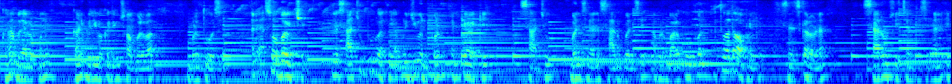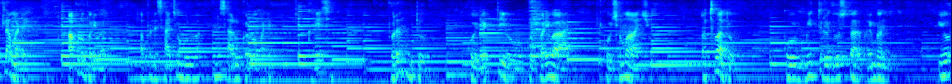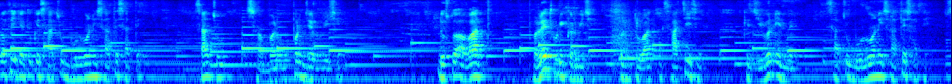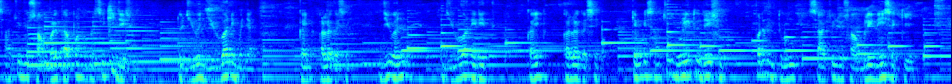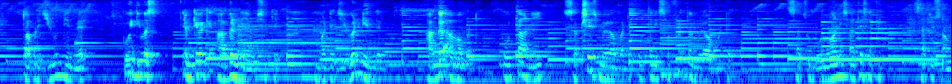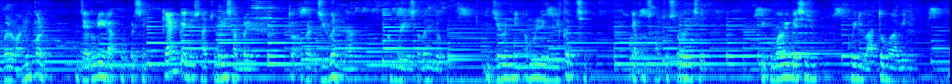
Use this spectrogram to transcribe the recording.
ઘણા બધા લોકોને ઘણી બધી વખત એવું સાંભળવા મળતું હશે. અને આ સ્વાભાવિક છે. અને સાચું પૂરવાથી આપણું જીવન પણ એમ કહેવાય કે સાચું બનશે અને સારું બનશે આપણા બાળકો ઉપર અથવા તો આપણી સંસ્કારોના સારું સિંચન થશે અને એટલા માટે આપણો પરિવાર આપણને સાચું બોલવા અને સારું કરવા માટે કહે છે. પરંતુ કોઈ વ્યક્તિઓ, કોઈ પરિવાર, કોઈ સમાજ અથવા તો કોઈ મિત્ર દોસ્તાર ભાઈબંધ, એવું નથી કહેતું કે સાચું બોલવાની સાથે સાથે સાચું સાંભળવું પણ જરૂરી છે. દોસ્તો, આ વાત ભલે થોડી કરવી છે, પરંતુ વાત સાચી છે કે જીવનની અંદર સાચું બોલવાની સાથે સાથે સાચું જો સાંભળતા પણ આપણે શીખી જઈશું, તો જીવન જીવવાની મજા કંઈક અલગ હશે. જીવન જીવવાની રીત કંઈક અલગ હશે. કેમ કે સાચું બોલી તો જઈશું પરંતુ સાચું જો સાંભળી નહીં શકીએ, તો આપણે જીવનની અંદર કોઈ દિવસ એમ કહેવાય કે આગળ નહીં આવી શકીએ. માટે જીવનની અંદર આગળ આવવા માટે, પોતાની સક્સેસ મેળવવા માટે, પોતાની સફળતા મેળવવા માટે સાચું બોલવાની સાથે સાથે સાચું સાંભળવાનું પણ જરૂરી રાખવું પડશે. કેમ કે જો સાચું નહીં સાંભળીએ, તો આપણા જીવનના અમૂલ્ય સંબંધો, જીવનની અમૂલ્ય મિલકત છે. એ આપણું સાચું સંબંધ છે. એ ગુમાવી બેસીશું કોઈની વાતોમાં આવીને,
